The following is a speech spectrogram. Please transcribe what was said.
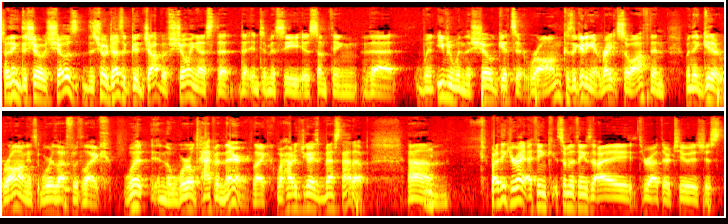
so I think the show shows the show does a good job of showing us that that intimacy is something that when even when the show gets it wrong because they're getting it right so often when they get it wrong we're left with like what in the world happened there like well, how did you guys mess that up um, but i think you're right i think some of the things that i threw out there too is just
